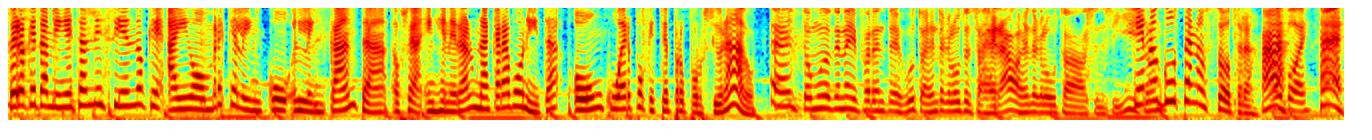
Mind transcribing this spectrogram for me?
Pero que también están diciendo que hay hombres que le, le encanta, o sea, en general una cara bonita o un cuerpo que esté proporcionado. Eh, todo el mundo tiene diferentes gustos. Hay gente que le gusta exagerado, hay gente que le gusta sencillito. ¿Qué nos gusta a nosotras? Ah, Oh, boy. eh,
